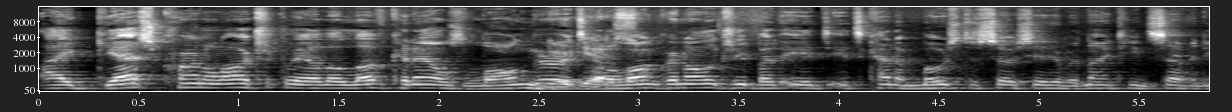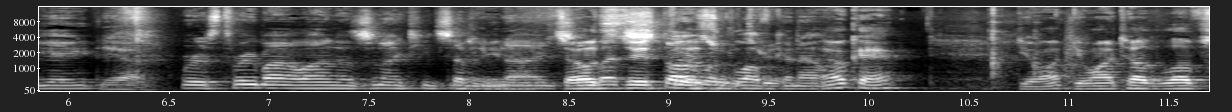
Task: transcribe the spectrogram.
I guess chronologically, although Love Canal is longer, it's yes. got a long chronology, but it, it's kind of most associated with 1978. Yeah. Whereas Three Mile Island is 1979. So, so let's, let's start with Love Canal. Okay. Do you want do you want to tell the Love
